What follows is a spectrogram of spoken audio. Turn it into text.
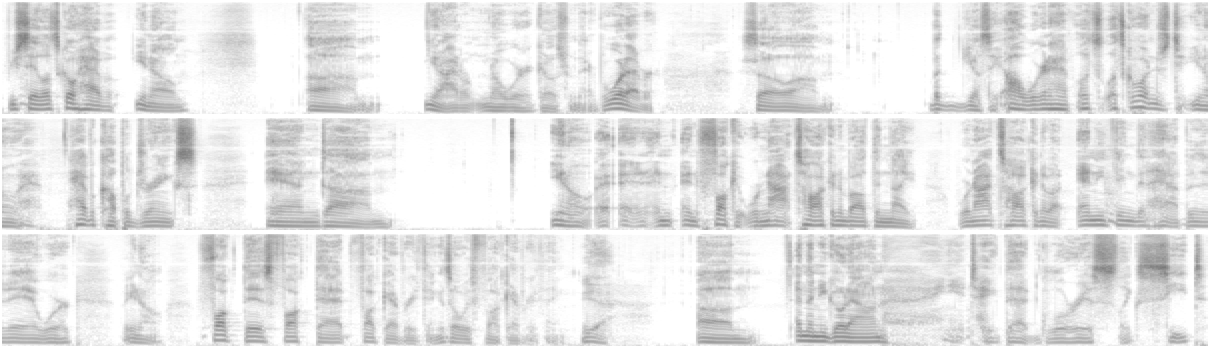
If you say, "Let's go have," you know, um, you know, I don't know where it goes from there, but whatever. So, um, but you'll say, "Oh, we're gonna have let's let's go out and just you know have a couple drinks," and um, you know, and, and and fuck it, we're not talking about the night. We're not talking about anything that happened today at work. You know, fuck this, fuck that, fuck everything. It's always fuck everything. Yeah. Um, and then you go down and you take that glorious like seat.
